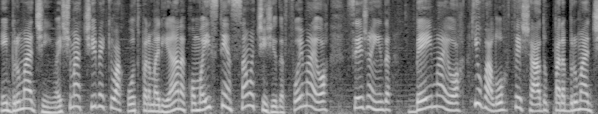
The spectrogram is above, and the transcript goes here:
em Brumadinho. A estimativa é que o acordo para Mariana, como a extensão atingida foi maior, seja ainda bem maior que o valor fechado para Brumadinho.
